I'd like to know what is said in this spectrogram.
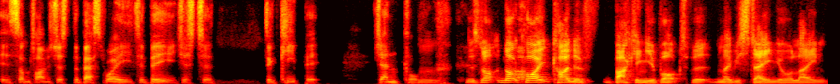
is sometimes just the best way to be, just to to keep it gentle. Mm. It's not not uh, quite kind of backing your box, but maybe staying your lane.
